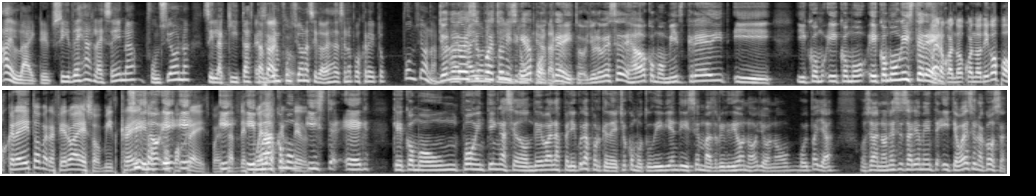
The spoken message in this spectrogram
I liked it. Si dejas la escena, funciona. Si la quitas, también Exacto. funciona. Si la dejas de escena post crédito, funciona. Yo no lo hubiese puesto ni siquiera don't care post that much. crédito. Yo lo hubiese dejado como mid credit y, y como y como y como un Easter egg. Bueno, cuando, cuando digo postcrédito me refiero a eso, mid credits Sí, no, o, y. Puede y- y más que- como un Easter egg que como un pointing hacia dónde van las películas, porque de hecho, como tú bien dices, Madrid dijo, no, yo no voy para allá. O sea, no necesariamente. Y te voy a decir una cosa,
